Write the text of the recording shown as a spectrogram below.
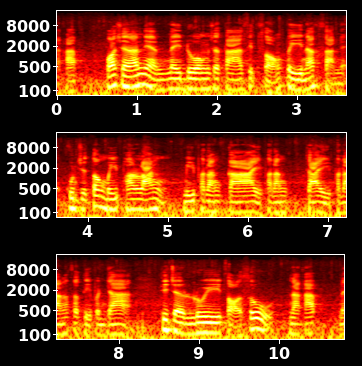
นะครับ เพราะฉะนั้นเนี่ยในดวงชะตา 12 ปีนักสัตว์เนี่ยคุณจะต้องมีพลัง มีพลังกาย พลังใจ พลังสติปัญญา ที่จะลุยต่อสู้นะครับ ใน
